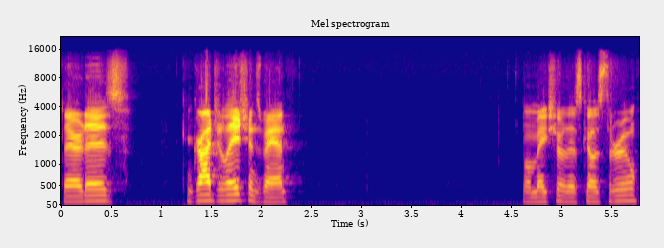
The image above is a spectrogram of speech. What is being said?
There it is. Congratulations, man. We'll make sure this goes through.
